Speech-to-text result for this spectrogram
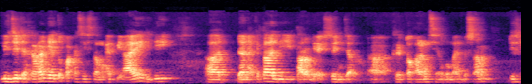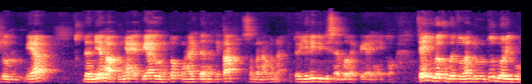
legit ya. Karena dia itu pakai sistem API jadi uh, dana kita ditaruh di exchanger uh, cryptocurrency yang lumayan besar di seluruh dunia. Dan dia nggak punya API untuk menarik dana kita semena-mena gitu. Jadi di disable API-nya itu saya juga kebetulan dulu tuh 2014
